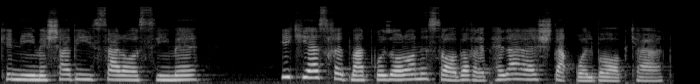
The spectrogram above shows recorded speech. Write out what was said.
که نیمه شبی سراسیمه یکی از خدمتگزاران سابق پدرش دقلباب کرد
